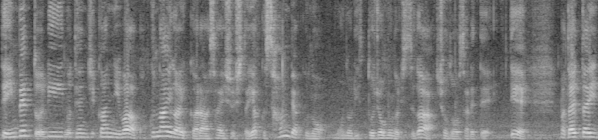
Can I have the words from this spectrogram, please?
でインベントリーの展示館には国内外から採取した約300のモノリス土壌モノリスが所蔵されていて、まあ、大体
